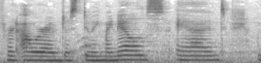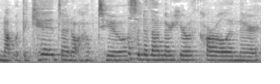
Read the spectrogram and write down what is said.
for an hour I'm just doing my nails and I'm not with the kids. I don't have to listen to them. They're here with Carl and they're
